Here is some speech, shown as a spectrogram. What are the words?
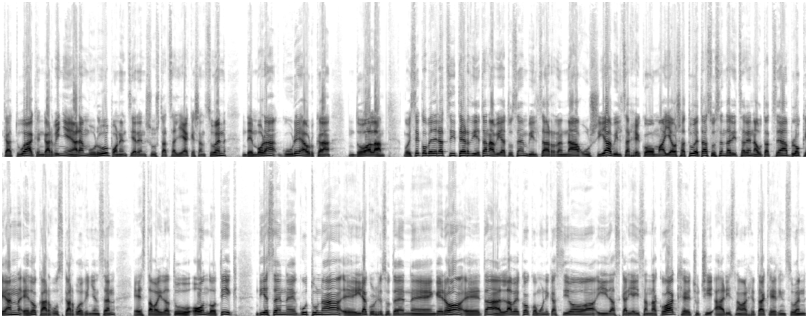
sindikatuak. Garbine aranburu ponentziaren sustatzaileak esan zuen denbora gure aurka doala. Goizeko bederatzi terdietan abiatu zen biltzar nagusia, biltzarreko maila osatu eta zuzendaritzaren hautatzea blokean edo karguz kargu eginen zen ez ondotik. Diezen eh, gutuna e, irakurri zuten e, gero eta labeko komunikazioa idazkaria izandakoak e, txutxi ariz nabarretak egin zuen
